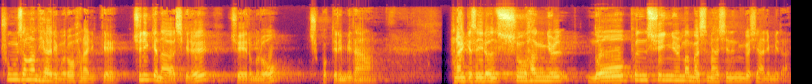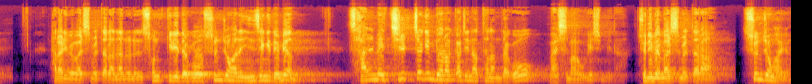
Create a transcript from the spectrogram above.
풍성한 헤아림으로 하나님께 주님께 나아가시기를 주의 이름으로 축복드립니다. 하나님께서 이런 수확률 높은 수익률만 말씀하시는 것이 아닙니다. 하나님의 말씀을 따라 나누는 손길이 되고 순종하는 인생이 되면 삶의 질적인 변화까지 나타난다고 말씀하고 계십니다. 주님의 말씀을 따라 순종하여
